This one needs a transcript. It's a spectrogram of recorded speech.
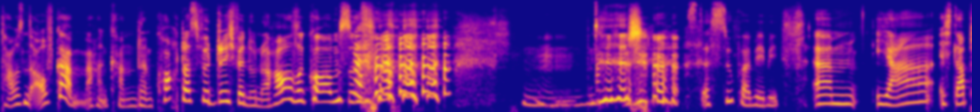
tausend Aufgaben machen kann. Und dann kocht das für dich, wenn du nach Hause kommst. Und so. Hm. ist das super, Baby. Ähm, ja, ich glaube,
